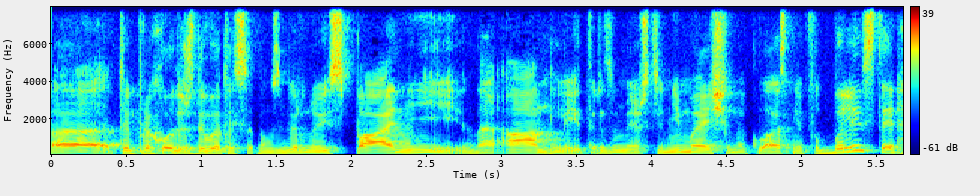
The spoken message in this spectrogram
Е, ти приходиш дивитися там збірну Іспанії, на Англії, ти розумієш, що Німеччина класні футболісти,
